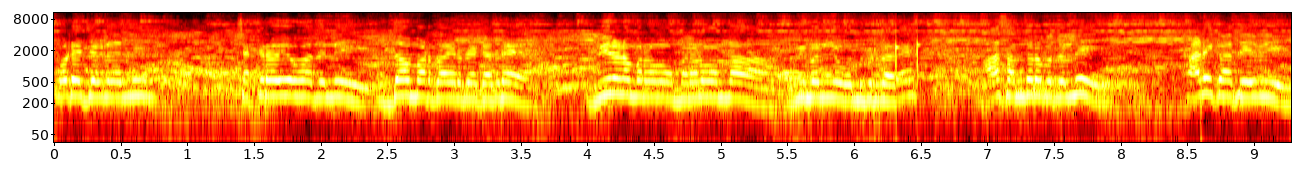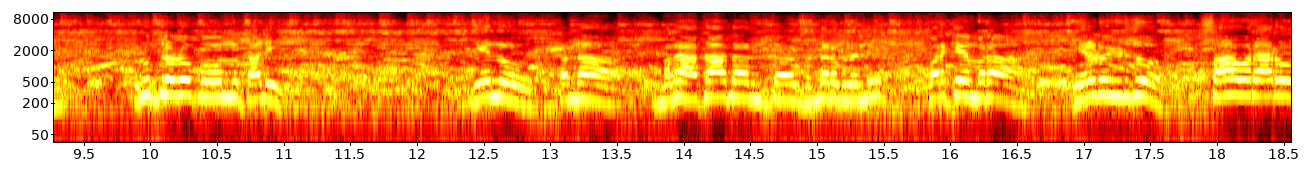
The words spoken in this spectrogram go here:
ಕೋಟೆ ಜಗಳದಲ್ಲಿ ಚಕ್ರವ್ಯೂಹದಲ್ಲಿ ಯುದ್ಧ ಮಾಡ್ತಾ ಇರಬೇಕಾದ್ರೆ ವೀರನ ಮರ ಮರಣವನ್ನು ಅಭಿಮನ್ಯು ಹೊಂದ್ಬಿಡ್ತಾರೆ. ಆ ಸಂದರ್ಭದಲ್ಲಿ ಕಾಳಿಕಾದೇವಿ ರುದ್ರರೂಪವನ್ನು ತಾಳಿ ಏನು ತನ್ನ ಮಗ ಹತಾದಂಥ ಸಂದರ್ಭದಲ್ಲಿ ಪರಕೆ ಮರ ಎರಡು ಹಿಡಿದು ಸಾವಿರಾರು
